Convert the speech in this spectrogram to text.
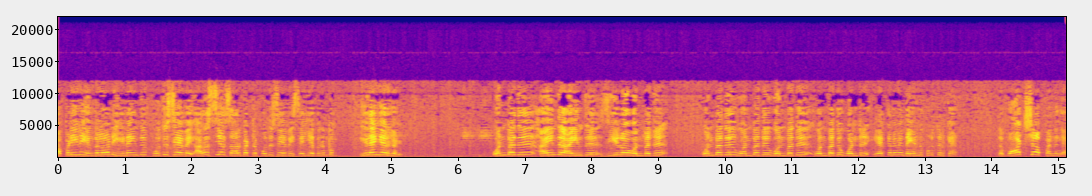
அப்படின்னு எங்களோடு இணைந்து பொது சேவை அரசியல் சார்பற்ற பொது சேவை செய்ய விரும்பும் இளைஞர்கள். ஒன்பது ஐந்து ஐந்து ஜீரோ ஒன்பது ஒன்பது ஒன்பது ஒன்பது ஒன்பது ஒன்று. ஏற்கனவே இந்த எண்ணு கொடுத்திருக்கேன். இந்த வாட்ஸ்அப் பண்ணுங்க.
